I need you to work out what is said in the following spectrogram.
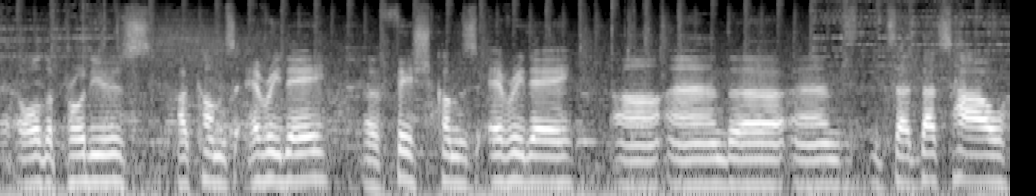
Uh, all the produce uh, comes every day. fish comes every day, and and that's how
